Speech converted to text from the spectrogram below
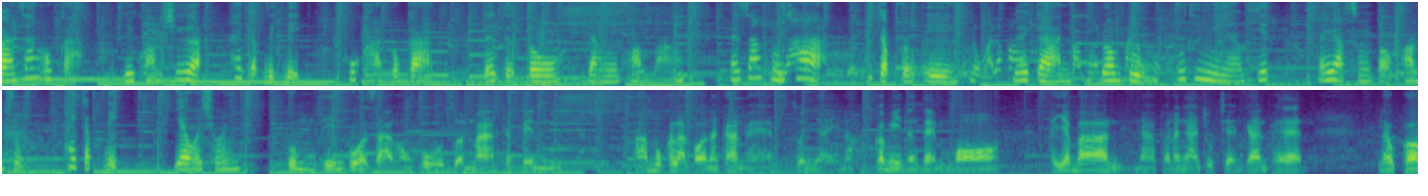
การสร้างโอกาสด้วยความเชื่อให้กับเด็กๆ ผู้ขาดโอกาส ได้เติบโตอย่างมีความหวัง และสร้างคุณค่าให้กับตนเอง ด้วยการรวมกลุ่มผู้ที่มีแนวคิด และอยากส่งต่อความสุขให้กับเด็ก เยาวชน กลุ่มทีมครูอาสาของครูส่วนมากจะเป็นบุคลากรทางการแพทย์ส่วนใหญ่เนาะก็มีตั้งแต่หมอพยาบาลนะพนักงานฉุกเฉินการแพทย์ แล้วก็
